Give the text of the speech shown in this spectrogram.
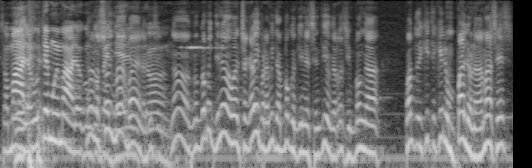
Son malos, Eh, usted es muy malo con no, no soy más, ¿eh? bueno, No. con Copetti no, bueno, Chancalay para mí tampoco tiene sentido que Racing ponga. ¿Cuánto dijiste que era un palo nada más? Es.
